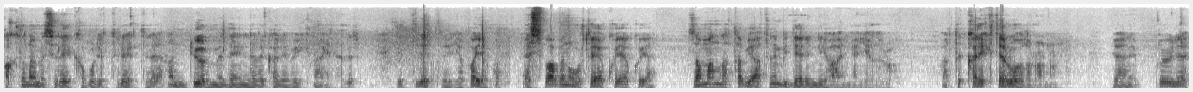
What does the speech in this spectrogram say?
aklına meseleyi kabul ettire ettire, hani diyor medenilere kalebe ikna ededir. Ettire ettire, yapa yapa, esbabını ortaya koya koya, zamanla tabiatının bir derinliği haline gelir o. Artık karakteri olur onun. Yani böyle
